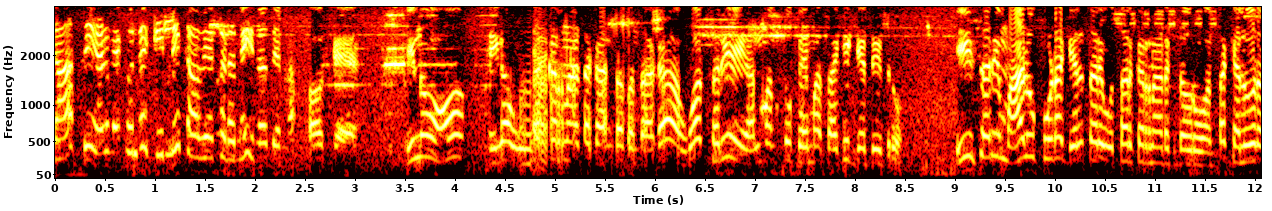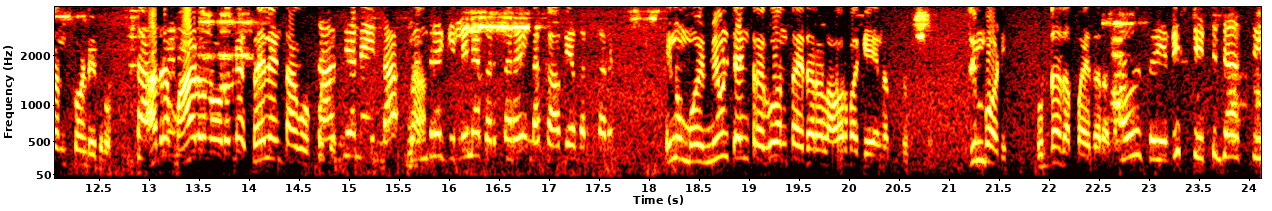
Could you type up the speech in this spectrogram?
ಜಾಸ್ತಿ ಹೇಳ್ಬೇಕು ಅಂದ್ರೆ ಗಿಲ್ಲಿ ಕಾವ್ಯ ಕಡೆನೇ ಇರೋದಿಲ್ಲ. ಓಕೆ ಇನ್ನು ಈಗ ಉತ್ತರ ಕರ್ನಾಟಕ ಅಂತ ಬಂದಾಗ ಹೋದ್ ಸರಿ ಹನುಮಂತು ಫೇಮಸ್ ಆಗಿ ಗೆದ್ದಿದ್ರು. ಈ ಸರಿ ಮಾಳು ಕೂಡ ಗೆಲ್ತಾರೆ ಉತ್ತರ ಕರ್ನಾಟಕದವರು ಅಂತ ಕೆಲವರು ಅನ್ಕೊಂಡಿದ್ರು. ಆದ್ರೆ ಮಾಳು ನೋಡಿದ್ರೆ ಸೈಲೆಂಟ್ ಆಗೋಕೆ ಸಾಧ್ಯನೇ ಇಲ್ಲ. ಅಂದ್ರೆ ಗಿಲ್ಲಿನೇ ಬರ್ತಾರೆ ಇಲ್ಲ ಕಾವ್ಯ ಬರ್ತಾರೆ. ಇನ್ನು ಮ್ಯೂಂಟೆಂಟ್ ರಘು ಅಂತ ಇದಾರಲ್ಲ ಅವ್ರ ಬಗ್ಗೆ ಏನಂತು ಸಿಂಬಾಡಿ ಉದ್ದ ದಪ್ಪ ಇದಾರಲ್ಲ ಅವ್ರು ಹೆವಿ ಸ್ಟಿಟ್ ಜಾಸ್ತಿ.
